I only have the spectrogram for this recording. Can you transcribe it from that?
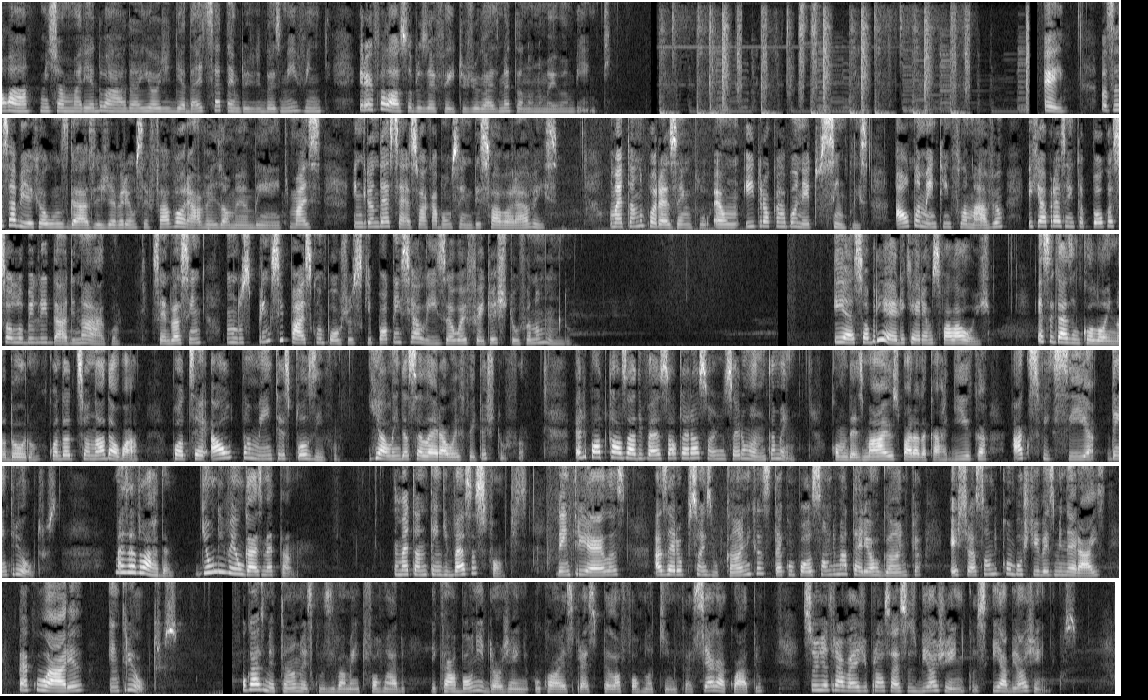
Olá, me chamo Maria Eduarda e hoje, dia 10 de setembro de 2020, irei falar sobre os efeitos do gás metano no meio ambiente. Ei, você sabia que alguns gases deveriam ser favoráveis ao meio ambiente, mas em grande excesso acabam sendo desfavoráveis? O metano, por exemplo, é um hidrocarboneto simples, altamente inflamável e que apresenta pouca solubilidade na água sendo assim um dos principais compostos que potencializa o efeito estufa no mundo. E é sobre ele que iremos falar hoje. Esse gás incolor inodoro, quando adicionado ao ar, pode ser altamente explosivo e, além de acelerar o efeito estufa, ele pode causar diversas alterações no ser humano também, como desmaios, parada cardíaca, asfixia, dentre outros. Mas, Eduarda, de onde vem o gás metano? O metano tem diversas fontes, dentre elas as erupções vulcânicas, decomposição de matéria orgânica, extração de combustíveis minerais, pecuária, entre outros. O gás metano é exclusivamente formado de carbono e hidrogênio, o qual é expresso pela fórmula química CH4, surge através de processos biogênicos e abiogênicos.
